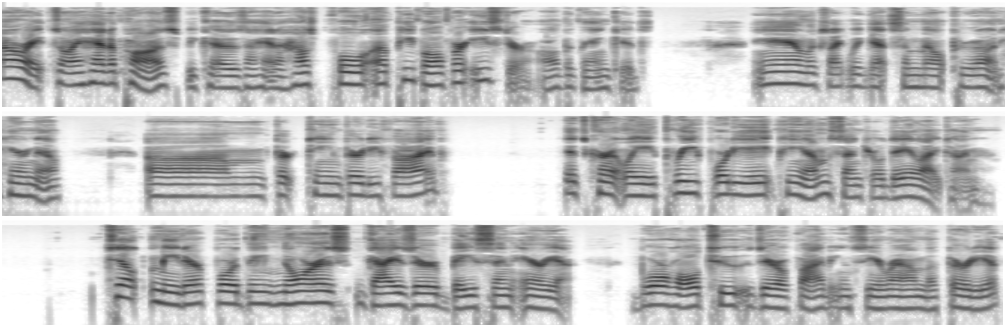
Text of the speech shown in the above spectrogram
Alright, so I had a pause because I had a house full of people for Easter, all the grandkids. And looks like we got some melt throughout here now. Um, 1335. It's currently 3.48 p.m. Central Daylight Time. Tilt meter for the Norris Geyser Basin area. Borehole 205. You can see around the 30th,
